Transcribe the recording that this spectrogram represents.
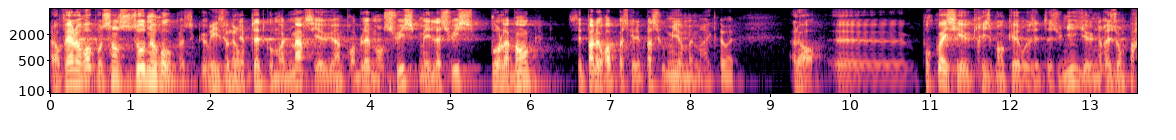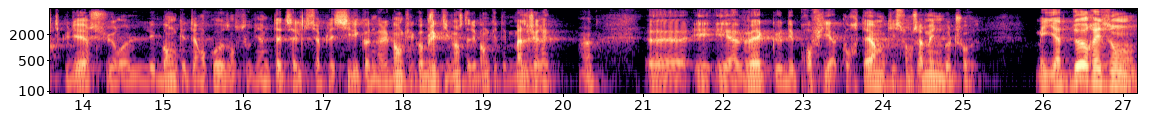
Alors, vers l'Europe au sens zone euro, parce que Oui, vous peut-être qu'au mois de mars, il y a eu un problème en Suisse, mais la Suisse, pour la banque, c'est pas l'Europe parce qu'elle n'est pas soumise aux mêmes règles. Vrai. Alors, euh, pourquoi est-ce qu'il y a eu crise bancaire aux États-Unis? Il y a une raison particulière sur les banques qui étaient en cause. On se souvient peut-être celle qui s'appelait Silicon Valley Bank, c'est qu'objectivement, c'était des banques qui étaient mal gérées. hein, euh, et, et avec des profits à court terme qui sont jamais une bonne chose. Mais il y a deux raisons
